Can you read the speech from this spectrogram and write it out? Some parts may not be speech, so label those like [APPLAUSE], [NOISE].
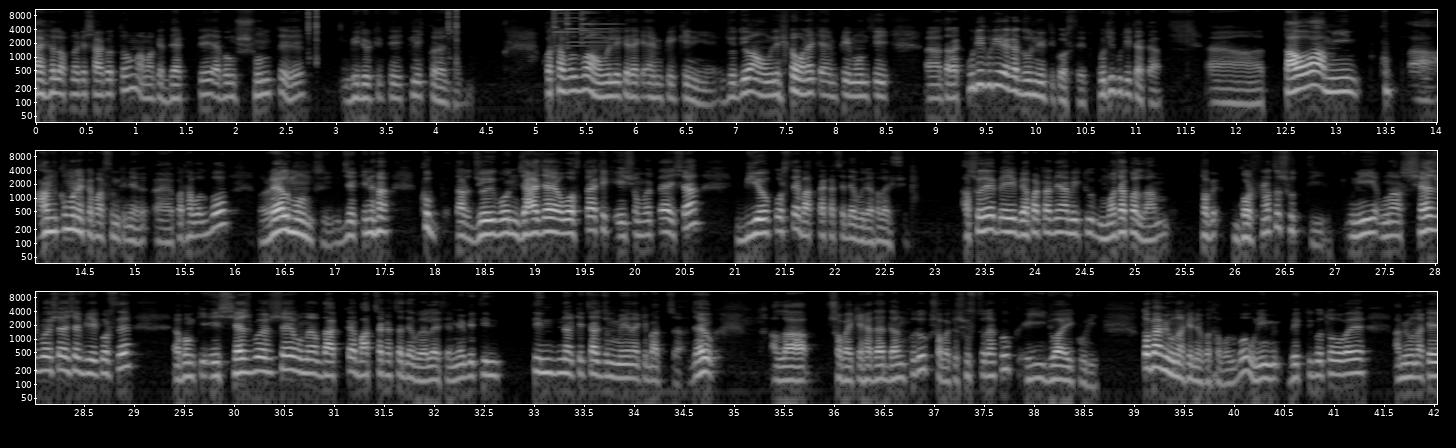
Hi hello আপনাকে স্বাগতম। আমাকে দেখতে এবং শুনতে ভিডিওটিতে ক্লিক করার জন্য। কথা বলব আওয়ামী লীগের এক এমপিকে নিয়ে। যদিও আওয়ামী লীগের [LAUGHS] অনেক এমপি মন্ত্রী তারা কোটি কোটি টাকা দুর্নীতি করছে, কোটি কোটি টাকা। তাও আমি খুব আনকমন একটা পার্সনকে নিয়ে কথা বলব। রেল মন্ত্রী, যে কিনা খুব তার জৈবন যা যায় অবস্থা, ঠিক এই সময়টা এসা বিয়ে করছে, বাচ্চা কাছে দিয়ে বইরা ফেলাইছে। আসলে এই ব্যাপারটা নিয়ে আমি একটু মজা করলাম, তবে ঘটনা তো সত্যি। উনি ওনার শেষ বয়সে এসে বিয়ে করছে এবং কি এই শেষ বয়সে ওনার দাগকে বাচ্চা কাচ্চা দিয়ে বলে লাইছে মেবি তিন তিন নাকি চারজন মেয়ে নাকি বাচ্চা। যাই হোক আল্লাহ সবাইকে হেদায়ত দান করুক সবাইকে সুস্থ রাখুক এই দোয়াই করি। তবে আমি ওনাকে নিয়ে কথা বলব। উনি ব্যক্তিগতভাবে আমি ওনাকে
